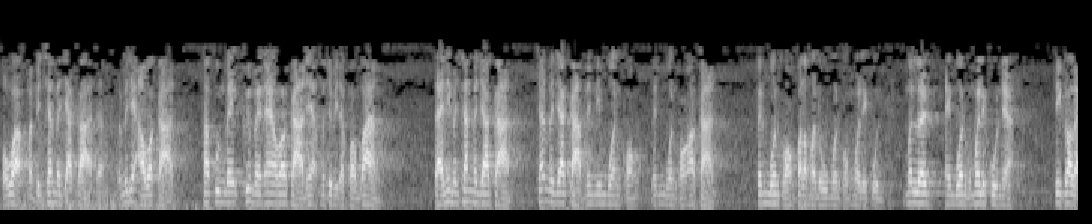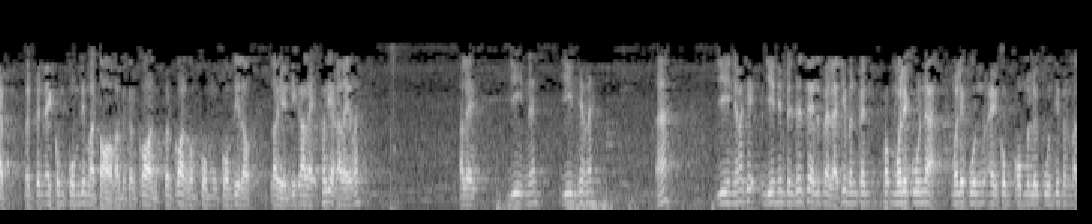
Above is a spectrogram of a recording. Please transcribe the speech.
เพราะว่ามันเป็นชั้นบรรยากาศนะมันไม่ใช่อวกาศ ถ้าคุณไปขึ้นไปในอวกาศเนี่ยมันจะมีแต่ความว่าง แต่นี่มันชั้นบรรยากาศ ชั้นบรรยากาศเป็นมวลของเป็นมวลของอากาศ เป็นมวลของปรมาณูมวลของโมเลกุล มันเลยไอ้มวลของโมเลกุลเนี่ยที่ก็อะไรเป็นเป็นไอ้กลมๆที่มาต่อกันเป็นก้อนๆก้อนกลมๆกลมๆที่เราเราเห็นที่อะไรเขาเรียกอะไรวะอะไรยีนนะยีนใช่ไหมอะ ยีนใช่ไหมที่ยีนนี่เป็นเส้นๆหรือเป็นอะไรที่มันเป็นโมเลกุลอะโมเลกุลไอ้กลมๆโมเลกุลที่มันมา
